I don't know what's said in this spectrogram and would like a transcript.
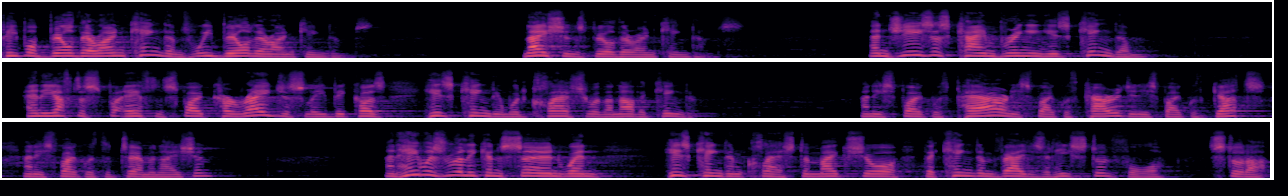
People build their own kingdoms. We build our own kingdoms. Nations build their own kingdoms. And Jesus came bringing his kingdom, and he often spoke courageously because his kingdom would clash with another kingdom. And he spoke with power, and he spoke with courage, and he spoke with guts, and he spoke with determination. And he was really concerned when his kingdom clashed to make sure the kingdom values that he stood for stood up.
